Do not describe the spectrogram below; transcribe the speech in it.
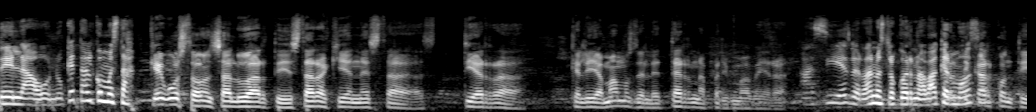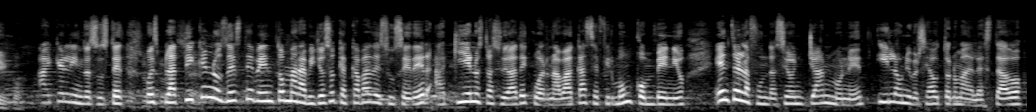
de la ONU. ¿Qué tal? ¿Cómo está? Qué gusto saludarte, estar aquí en esta tierra que le llamamos de la eterna primavera. Así es, ¿verdad? Nuestro Cuernavaca hermoso. Platicar contigo. Ay, qué lindo es usted. pues platíquenos de este evento maravilloso que acaba de suceder aquí en nuestra ciudad de Cuernavaca. Se firmó un convenio entre la Fundación Jean Monnet y la Universidad Autónoma del Estado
